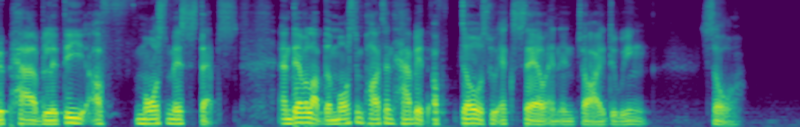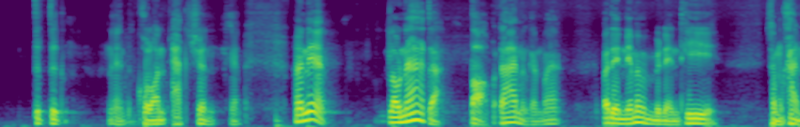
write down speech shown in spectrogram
repairability of most missteps and develop the most important habit of those who excel and enjoy doing so ตึกตึกนะ colon action ครับเพราะเนี่ยเราน่าจะตอบได้เหมือนกันว่า ประเด็นนี้มันเป็นประเด็นที่สำคัญ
